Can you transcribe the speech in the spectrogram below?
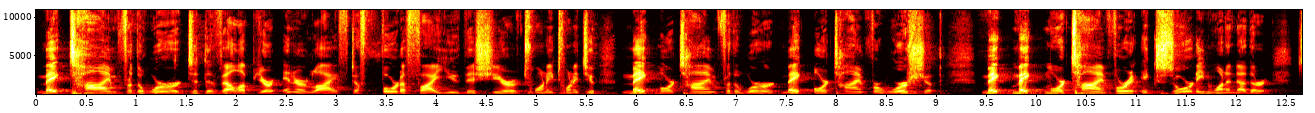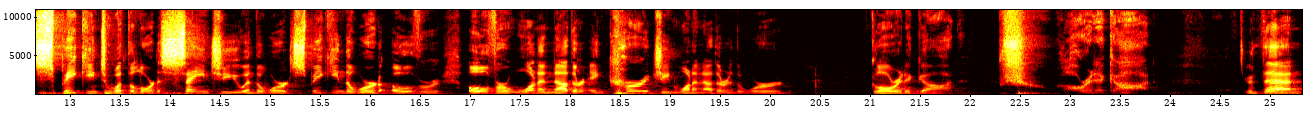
Make time for the word to develop your inner life, to fortify you this year of 2022. Make more time for the word. Make more time for worship. Make, make more time for exhorting one another, speaking to what the Lord is saying to you in the word, speaking the word over, over one another, encouraging one another in the word. Glory to God. Whew, glory to God. And then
